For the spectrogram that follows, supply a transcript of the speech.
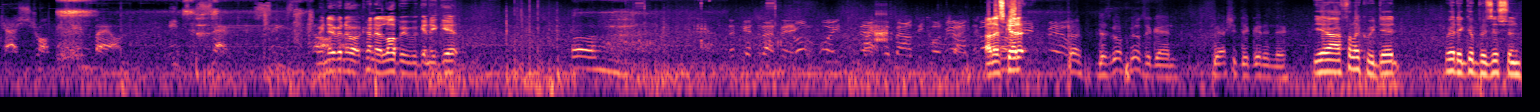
Cash drop is inbound. Intercept and seize We never know what kind of lobby we're gonna get. Let's get to that vehicle. That's the bounty contract. Oh, let's get it. Let's go fields again. We actually did good in there. Yeah, I feel like we did. We had a good position.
